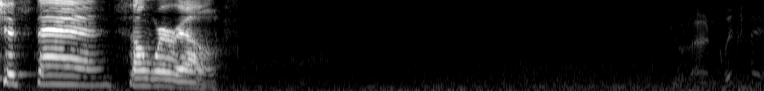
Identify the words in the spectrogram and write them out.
should stand somewhere else. You learn quickly.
